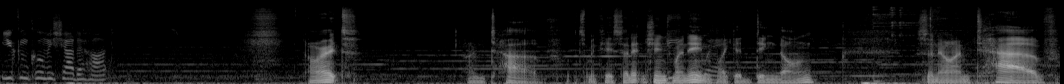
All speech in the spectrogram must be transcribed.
You can call me Shadowheart. Alright. I'm Tav. That's my case. I didn't change my name like a ding dong. So now I'm Tav.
